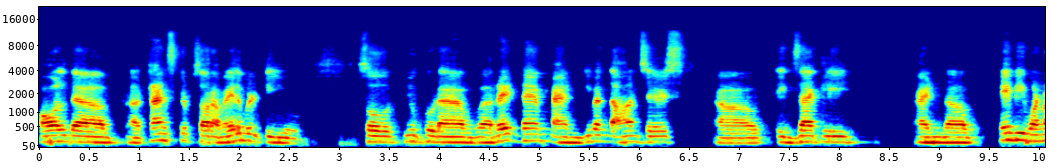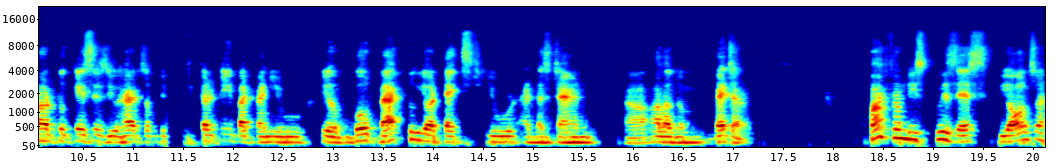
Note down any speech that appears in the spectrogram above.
All the transcripts are available to you. So you could have read them and given the answers exactly. And maybe one or two cases you had some difficulty, but when you, you go back to your text, you would understand uh, all of them better. Apart from these quizzes, we also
